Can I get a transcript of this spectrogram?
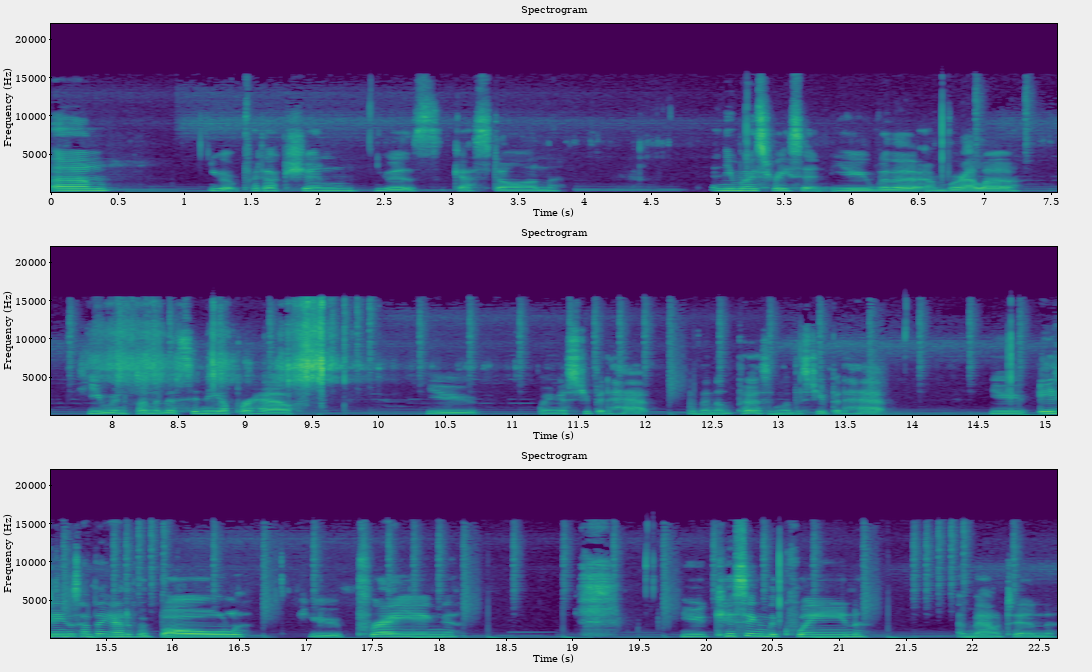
Um, you got production, you was Gaston. And your most recent, you with an umbrella, you in front of the Sydney Opera House, you wearing a stupid hat with another person with a stupid hat, you eating something out of a bowl, you praying, you kissing the Queen, a mountain,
